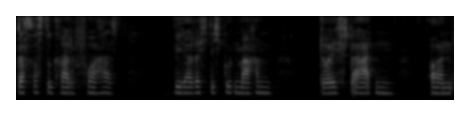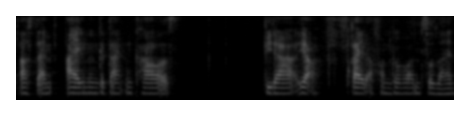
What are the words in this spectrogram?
das, was du gerade vorhast, wieder richtig gut machen, durchstarten und aus deinem eigenen Gedankenchaos wieder ja frei davon geworden zu sein.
